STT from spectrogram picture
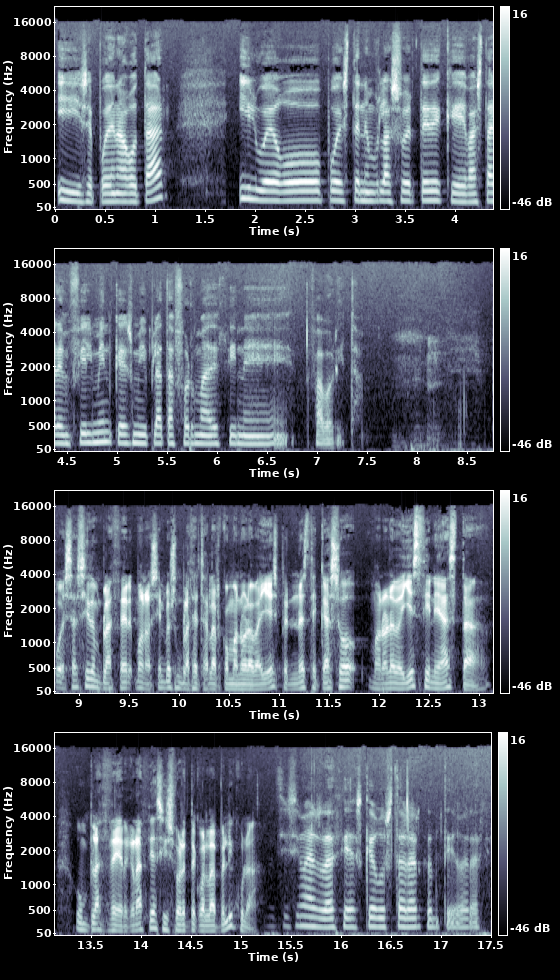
y se pueden agotar. Y luego, pues tenemos la suerte de que va a estar en Filming, que es mi plataforma de cine favorita. Pues ha sido un placer, bueno, siempre es un placer charlar con Manuela Vallés, pero en este caso, Manuela Vallés tiene hasta un placer. Gracias y suerte con la película. Muchísimas gracias, qué gusto hablar contigo, gracias.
